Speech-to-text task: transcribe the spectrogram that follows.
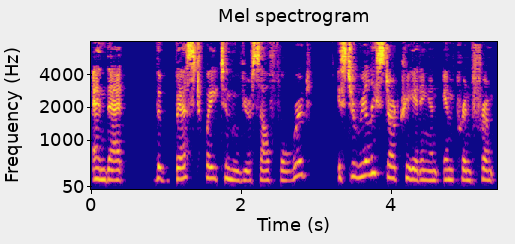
and that the best way to move yourself forward is to really start creating an imprint from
